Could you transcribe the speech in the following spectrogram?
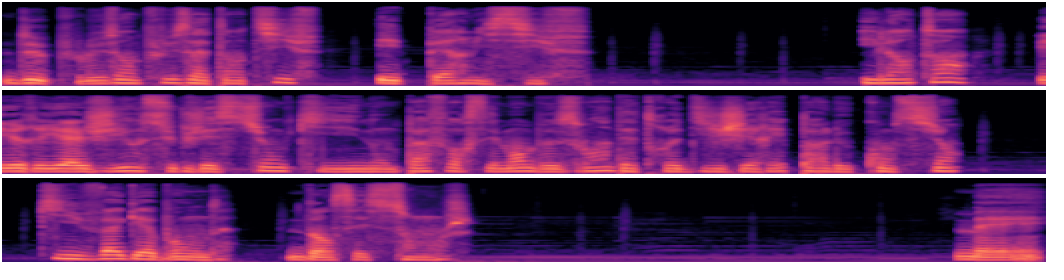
de plus en plus attentif et permissif. Il entend et réagit aux suggestions qui n'ont pas forcément besoin d'être digérées par le conscient qui vagabonde dans ses songes. Mais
